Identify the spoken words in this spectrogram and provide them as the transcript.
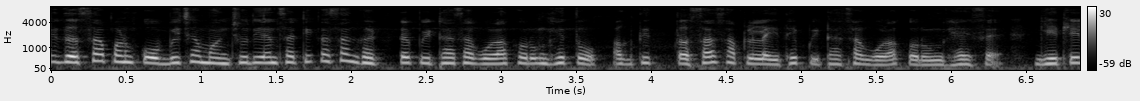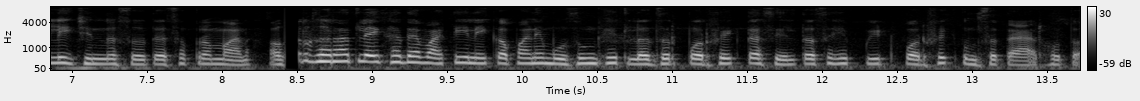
जसं आपण कोबीच्या मंचुरियनसाठी कसा घट्ट पिठाचा गोळा करून घेतो अगदी तसाच आपल्याला इथे पिठाचा गोळा करून घ्यायचा आहे घेतलेली जिन्नस त्याचं प्रमाण. अगर घरातल्या एखाद्या वाटीने कपाने मोजून घेतलं जर परफेक्ट असेल तसं हे पीठ परफेक्ट तुमचं तयार होतं.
